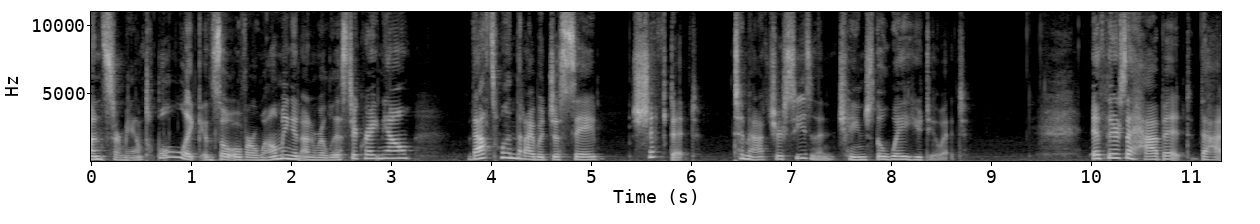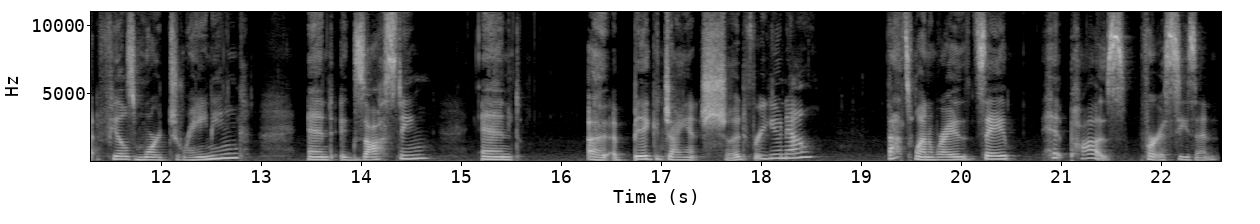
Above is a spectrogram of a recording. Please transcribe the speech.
unsurmountable, like and so overwhelming and unrealistic right now, that's one that I would just say shift it to match your season, change the way you do it. If there's a habit that feels more draining and exhausting and a, a big giant should for you now, that's one where I would say hit pause for a season,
